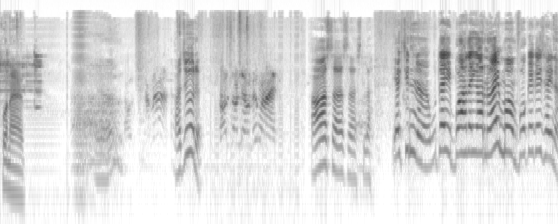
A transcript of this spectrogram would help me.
फोन आयो। हजुर। हस् हस् हस् ल। एकछिन उतै बस्दै गर्नु है म बोकेकै छैन।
